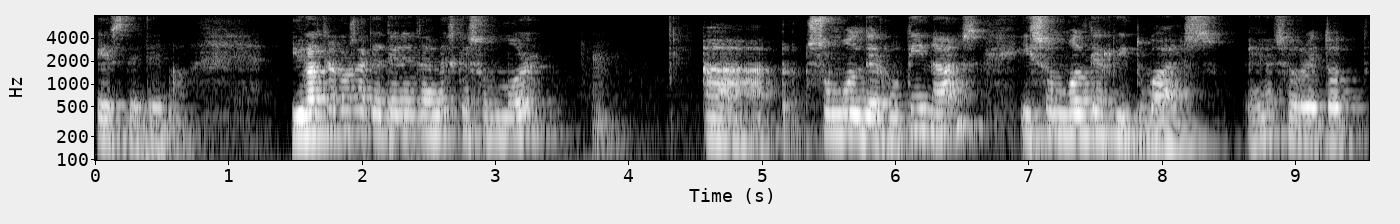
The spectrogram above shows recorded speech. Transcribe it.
este tema. I una altra cosa que tenen també és que són molt eh, són molt de rutines i són molt de rituals, eh? sobretot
